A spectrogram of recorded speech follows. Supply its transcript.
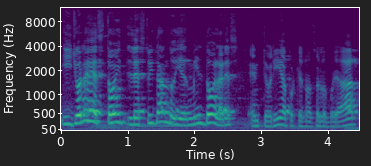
Y yo les estoy, le estoy dando 10 mil dólares, en teoría, porque no se los voy a dar,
